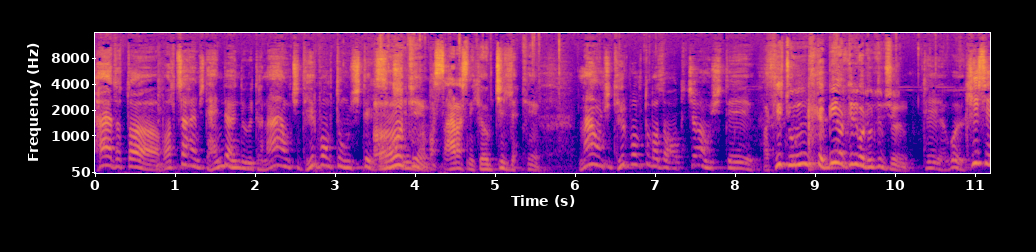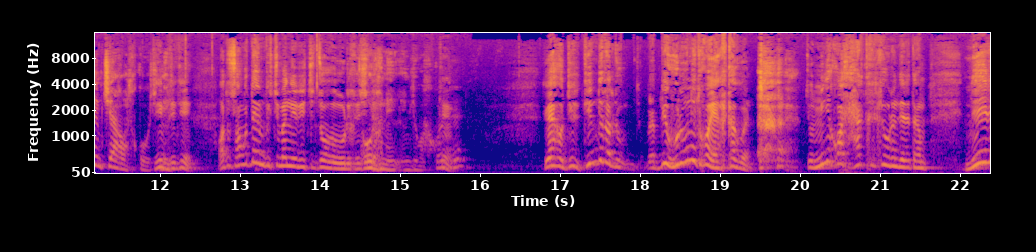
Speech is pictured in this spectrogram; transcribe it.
та одоо болцоохон хэмжид хандаа хандаа гэдэг наа хүн чинь тэр бомтон хүнштэй Аа, гэсэн чинь бас араас нь их явж илээ. Тийм. Наа хүн чинь тэр бомтон болоо одож байгаа хүнштэй. А тэр ч үнэн л дээ. Би бол тэрийг бол үлэмшөрнө. Тий үгүй хийсэн юм чи яага болохгүй гэж. Тийм тийм. Одоо сонгодон эмгэгч манай нэр чинь 100% өөрийнх нь шүү. Өөрөх нь имлэг байхгүй Тийм. тий. Яг хөө тэр дээр бол би хөрөнгөний тухай ярих гаагүй байна. Зүгээр миний гол хардах эрхийн өрөөнд яриад байгаа юм. Нэр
